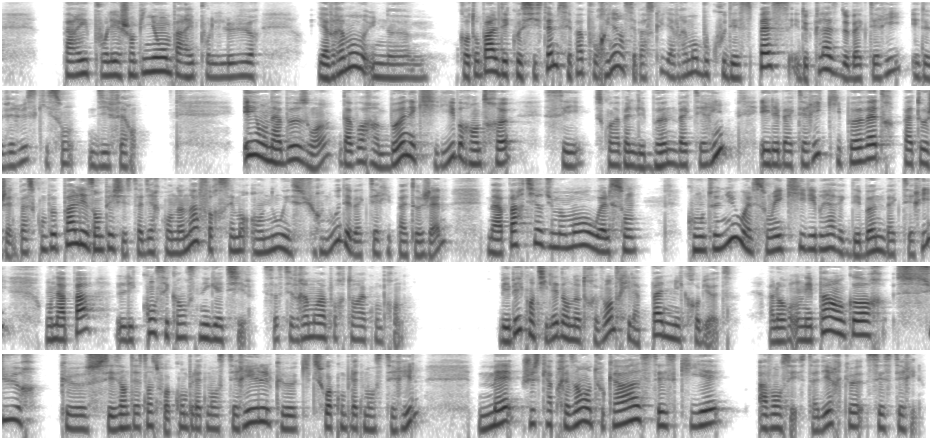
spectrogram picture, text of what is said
Pareil pour les champignons, pareil pour les levures. Il y a vraiment une... Quand on parle d'écosystème, c'est pas pour rien, c'est parce qu'il y a vraiment beaucoup d'espèces et de classes de bactéries et de virus qui sont différents. Et on a besoin d'avoir un bon équilibre entre c'est ce qu'on appelle les bonnes bactéries et les bactéries qui peuvent être pathogènes parce qu'on peut pas les empêcher, c'est-à-dire qu'on en a forcément en nous et sur nous des bactéries pathogènes, mais à partir du moment où elles sont contenues, où elles sont équilibrées avec des bonnes bactéries, on n'a pas les conséquences négatives. Ça c'est vraiment important à comprendre. Bébé quand il est dans notre ventre, il a pas de microbiote. Alors on n'est pas encore sûr que ses intestins soient complètement stériles, que qu'ils soient complètement stériles, mais jusqu'à présent en tout cas, c'est ce qui est avancé, c'est-à-dire que c'est stérile.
